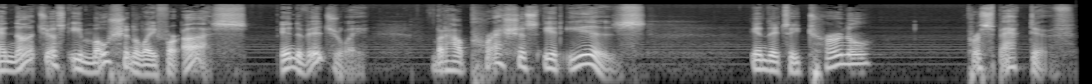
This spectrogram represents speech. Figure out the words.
And not just emotionally for us individually, but how precious it is in its eternal perspective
